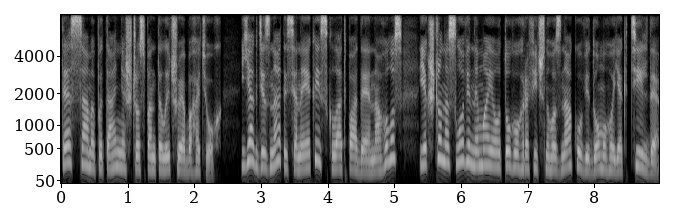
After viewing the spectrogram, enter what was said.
те саме питання, що спантеличує багатьох. Як дізнатися, на який склад падає наголос, якщо на слові немає отого графічного знаку, відомого як тільде?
